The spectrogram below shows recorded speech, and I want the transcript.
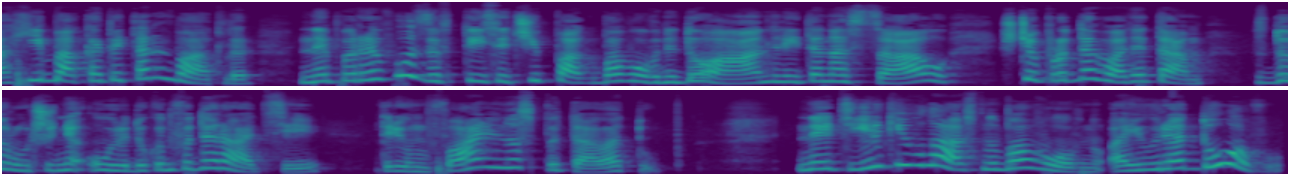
А хіба капітан Батлер не перевозив тисячі пак бавовни до Англії та Насау, щоб продавати там з доручення уряду конфедерації? тріумфально спитала Туп. Не тільки власну бавовну, а й урядову.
